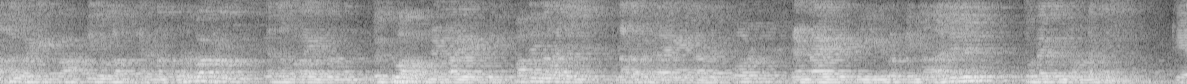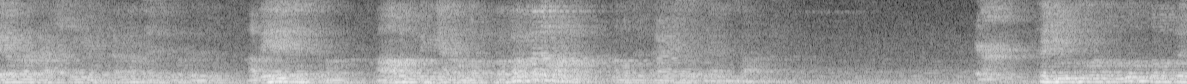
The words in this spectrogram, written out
അതുവഴി പ്രാപ്തിയുള്ള ഭരണം നിർവഹണം എന്ന് പറയുന്ന വിപ്ലവം രണ്ടായിരത്തി പതിനാലിൽ നടപ്പിലായെങ്കിൽ അതിപ്പോൾ രണ്ടായിരത്തി ഇരുപത്തിനാലിലും തുടരുന്നുണ്ടെങ്കിൽ കേരള രാഷ്ട്രീയ ഭരണ ചരിത്രത്തിലും അതേ ചരിത്രം ആവർത്തിക്കാനുള്ള പ്രവർത്തനമാണ് നമുക്ക് കാഴ്ചവെക്കാൻ സാധിക്കും. നമുക്ക്.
